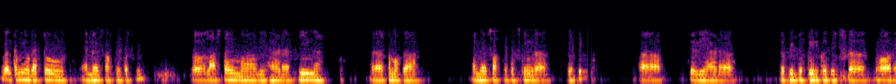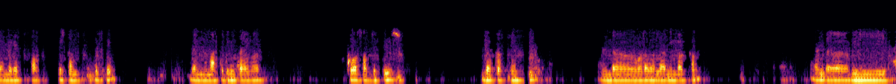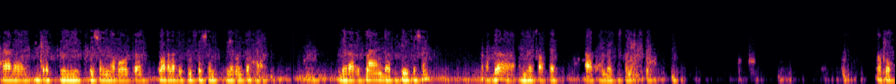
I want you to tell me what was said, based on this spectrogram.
welcome you back to embedded software testing. So last time uh, we had uh, seen uh, some of the embedded software testing uh, basics. Uh, so we had uh, looked into prerequisites uh, for embedded system testing, then marketing drivers, course objectives, depth and uh, what are the learning outcomes and uh, we had a introductory session about uh, what are the different sessions we are going to have. There are planned uh, 15 sessions of the embedded software of embedded system. Okay,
